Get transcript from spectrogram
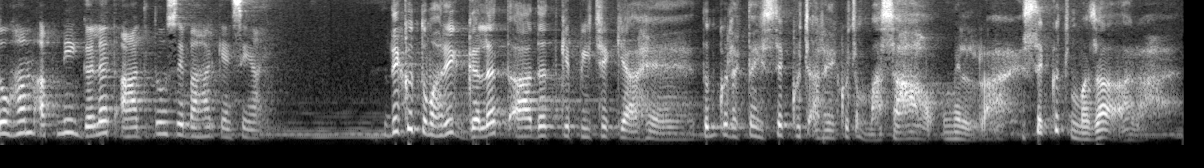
तो हम अपनी गलत आदतों से बाहर कैसे आए? देखो, तुम्हारी गलत आदत के पीछे क्या है? तुमको लगता है इससे कुछ आ रहा है, कुछ मज़ा मिल रहा है, इससे कुछ मज़ा आ रहा है।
